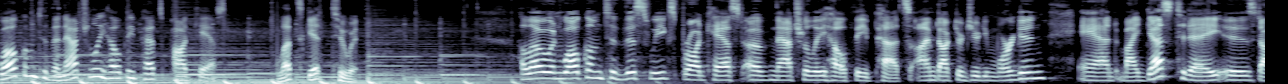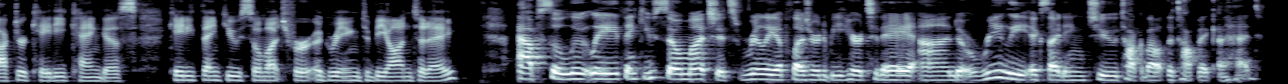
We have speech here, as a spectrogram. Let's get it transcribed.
Welcome to the Naturally Healthy Pets Podcast. Let's get to it. Hello, and welcome to this week's broadcast of Naturally Healthy Pets. I'm Dr. Judy Morgan, and my guest today is Dr. Katie Kangas. Katie, thank you so much for agreeing to be on today. Absolutely. Thank you so much. It's really a pleasure to be here today and really exciting to talk about the topic ahead.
